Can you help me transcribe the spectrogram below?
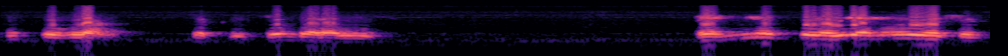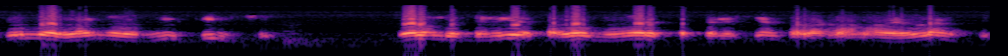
Puto Blanco, descripción del abuso. El miércoles día 9 de septiembre del año 2015 fueron detenidas a dos mujeres pertenecientes a la rama de Blanco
